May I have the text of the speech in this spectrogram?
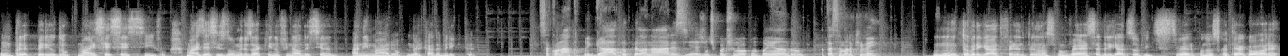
um período mais recessivo. Mas esses números aqui no final desse ano animaram o mercado americano. Saconato, obrigado pela análise. A gente continua acompanhando. Até semana que vem. Muito obrigado, Fernando, pela nossa conversa. Obrigado aos ouvintes que estiveram conosco até agora.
